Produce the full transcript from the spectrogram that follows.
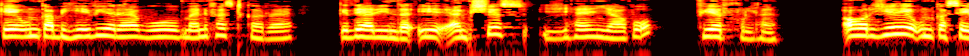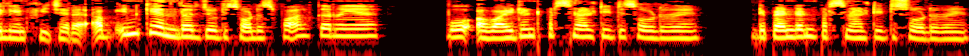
कि उनका बिहेवियर है वो मैनिफेस्ट कर रहा है कि they are in the anxious हैं या वो फेयरफुल हैं और ये उनका सेलियंट फीचर है। अब इनके अंदर जो डिसऑर्डर्स फॉल कर रहे हैं वो अवॉइडेंट पर्सनैलिटी डिसऑर्डर हैं डिपेंडेंट पर्सनैलिटी डिसऑर्डर हैं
